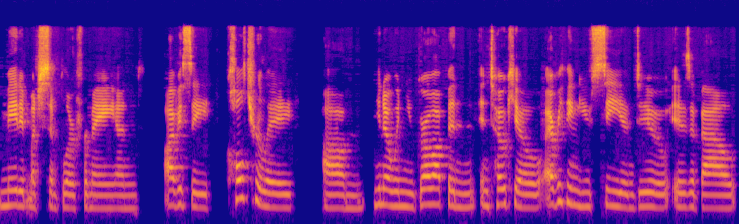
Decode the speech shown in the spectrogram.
made it much simpler for me. And obviously, culturally, um, you know, when you grow up in, in Tokyo, everything you see and do is about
